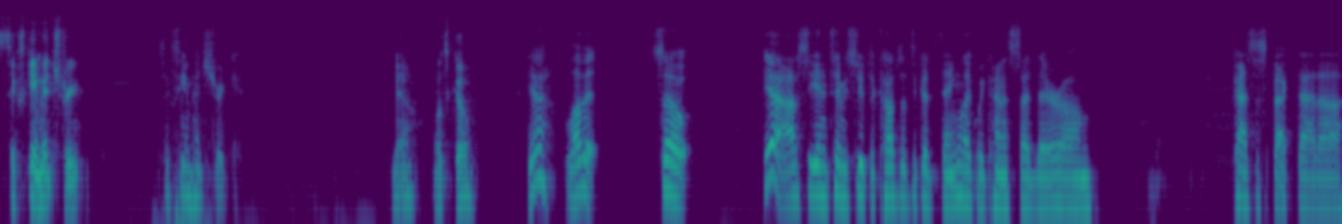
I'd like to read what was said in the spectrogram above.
Six game hit streak. six game hit streak. Yeah, let's go. Yeah, love it. So, yeah, obviously, anytime you sweep the Cubs, that's a good thing. Like we kind of said there. Um, kind of suspect that. Uh,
